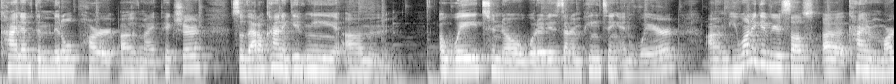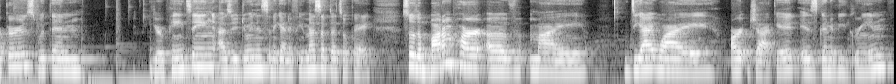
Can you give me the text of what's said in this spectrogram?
kind of the middle part of my picture. So that'll kind of give me um, a way to know what it is that I'm painting and where. Um, you want to give yourself uh, kind of markers within your painting as you're doing this. And again, if you mess up, that's okay. So the bottom part of my DIY art jacket is going to be green.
